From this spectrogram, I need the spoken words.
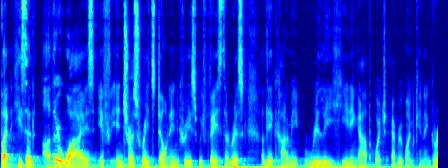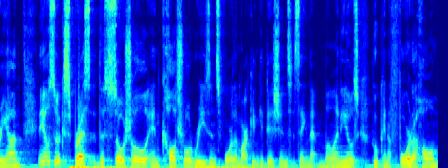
but he said, otherwise, if interest rates don't increase, we face the risk of the economy really heating up, which everyone can agree on. And he also expressed the social and cultural reasons for the market conditions, saying that millennials who can afford a home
